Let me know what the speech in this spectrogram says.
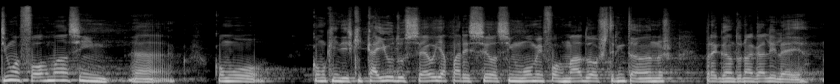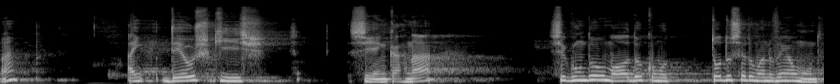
de uma forma assim, uh, como, como quem diz que caiu do céu e apareceu assim um homem formado aos 30 anos pregando na Galileia. Né? Deus quis se encarnar segundo o modo como todo ser humano vem ao mundo,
